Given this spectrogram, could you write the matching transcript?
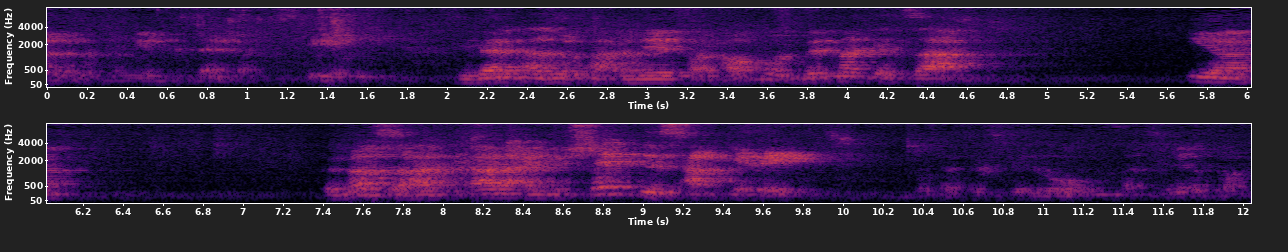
in aller Gesellschaftstheorie. Die werden also parallel vernommen und wenn man jetzt sagt, Ihr Genosse hat gerade ein Geständnis abgelegt, so das ist gelogen, das wäre Täuschung.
